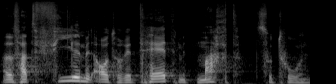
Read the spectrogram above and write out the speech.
Also es hat viel mit Autorität, mit Macht zu tun.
